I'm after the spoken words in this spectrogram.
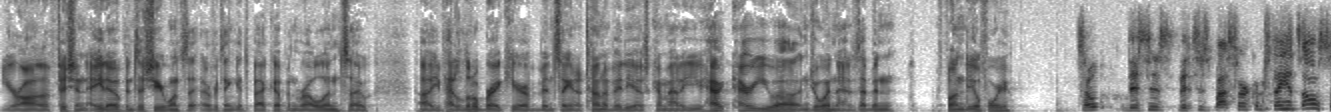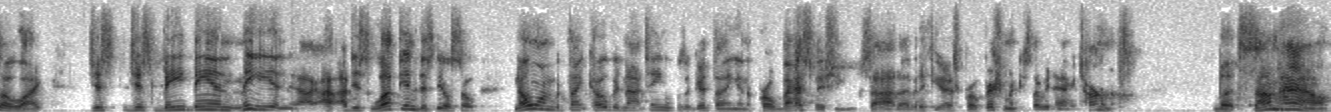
you're on fishing eight opens this year once that everything gets back up and rolling. So uh, you've had a little break here. I've been seeing a ton of videos come out of you. How how are you uh, enjoying that? Has that been a fun deal for you? So this is this is by circumstance also. Like just just me being me, and I, I- just lucked into this deal. So no one would think COVID nineteen was a good thing in the pro bass fishing side of it if you ask pro fishermen because they wouldn't have any tournaments. But somehow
